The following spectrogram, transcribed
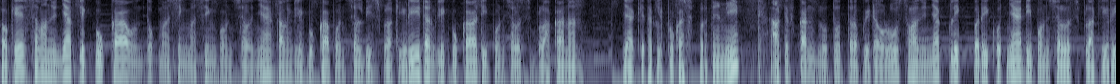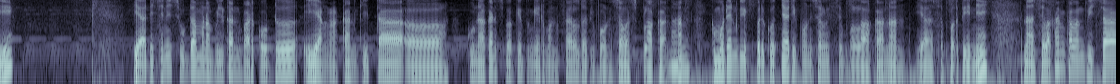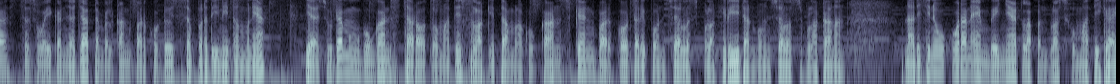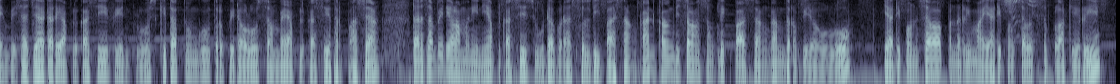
Oke selanjutnya klik buka untuk masing-masing ponselnya. Kalian klik buka ponsel di sebelah kiri dan klik buka di ponsel sebelah kanan. Ya kita klik buka seperti ini. Aktifkan bluetooth terlebih dahulu. Selanjutnya klik berikutnya di ponsel sebelah kiri. Ya di sini sudah menampilkan barcode yang akan kita uh, gunakan sebagai pengiriman file dari ponsel sebelah kanan. Kemudian klik berikutnya di ponsel sebelah kanan. Ya seperti ini. Nah silahkan kalian bisa sesuaikan saja tempelkan barcode seperti ini teman ya. Ya sudah menghubungkan secara otomatis setelah kita melakukan scan barcode dari ponsel sebelah kiri dan ponsel sebelah kanan Nah, di sini ukuran MB-nya 18,3 MB saja dari aplikasi Vin Plus. Kita tunggu terlebih dahulu sampai aplikasi terpasang dan sampai di halaman ini aplikasi sudah berhasil dipasangkan. Kalian bisa langsung klik pasangkan terlebih dahulu ya di ponsel penerima ya di ponsel sebelah kiri.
